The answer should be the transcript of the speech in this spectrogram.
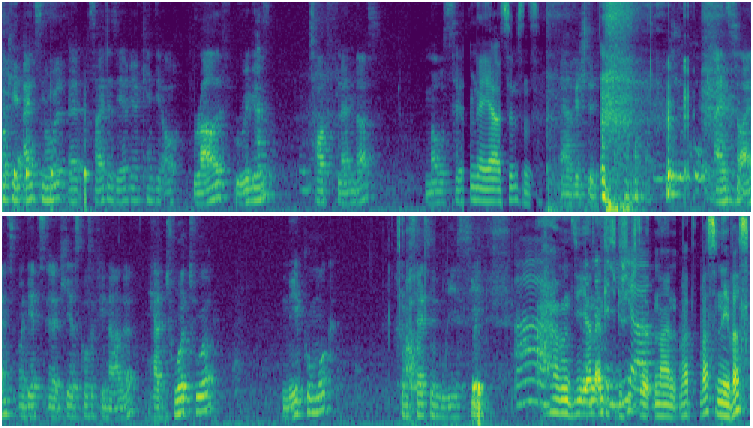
Okay, 1-0. Äh, zweite Serie kennt ihr auch. Ralph Riggin. Todd Flanders, Mo Simpson. Naja, Simpsons. Ja, richtig. 1 zu 1 und jetzt äh, hier das große Finale. Herr Turtur, Nepomuk, Prinzessin oh. Lee Si. Ah, Haben die eine endliche Geschichte? Nein, was? Was? Nee, was?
